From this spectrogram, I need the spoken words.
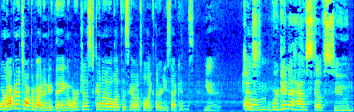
We're not going to talk about anything. We're just going to let this go to like 30 seconds. Yeah. Just Um, we're gonna have stuff soon.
